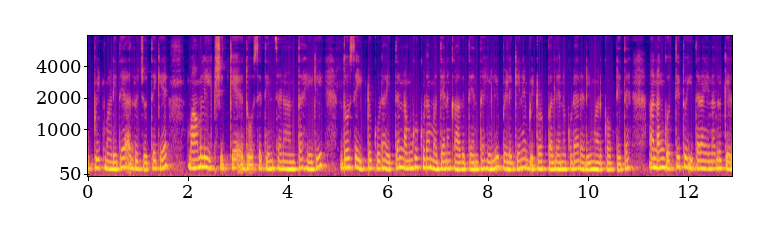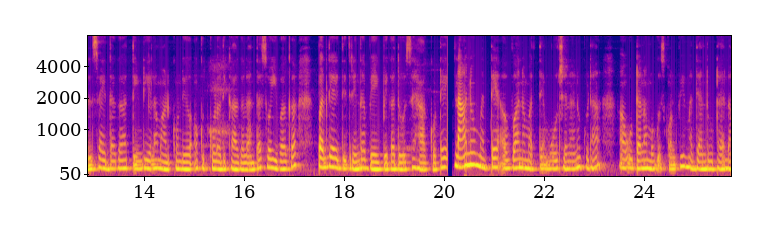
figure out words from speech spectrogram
ಉಪ್ಪಿಟ್ಟು ಮಾಡಿದ್ದೆ. ಅದ್ರ ಜೊತೆಗೆ ಮಾಮೂಲಿ ಯಕ್ಷಕ್ಕೆ ದೋಸೆ ತಿನ್ಸೋಣ ಅಂತ ಹೇಳಿ ದೋಸೆ ಹಿಟ್ಟು ಕೂಡ ಇತ್ತು. ನಮಗೂ ಕೂಡ ಮಧ್ಯಾಹ್ನಕ್ಕೆ ಆಗುತ್ತೆ ಅಂತ ಹೇಳಿ ಬೆಳಗ್ಗೆನೇ ಬೀಟ್ರೋಟ್ ಪಲ್ಯನೂ ಕೂಡ ರೆಡಿ ಮಾಡ್ಕೊಬಿಟ್ಟಿದ್ದೆ. ನಂಗೆ ಗೊತ್ತಿತ್ತು ಈ ಥರ ಏನಾದರೂ ಕೆಲಸ ಇದ್ದಾಗ ತಿಂಡಿ ಎಲ್ಲ ಮಾಡ್ಕೊಂಡು ಕುತ್ಕೊಳ್ಳೋದಕ್ಕಾಗಲ್ಲ ಅಂತ. ಸೊ ಇವಾಗ ಪಲ್ಯ ಇದ್ದಿದ್ದರಿಂದ ಬೇಗ ಬೇಗ ದೋಸೆ ಹಾಕ್ಕೊಟ್ಟೆ. ನಾನು ಮತ್ತು ಅವ್ವ ನಮ್ಮ ಅತ್ತೆ ಮೂರು ಜನನೂ ಕೂಡ ಊಟನ ಮುಗಿಸ್ಕೊಂಡ್ವಿ. ಮಧ್ಯಾಹ್ನದ ಊಟ ಎಲ್ಲ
